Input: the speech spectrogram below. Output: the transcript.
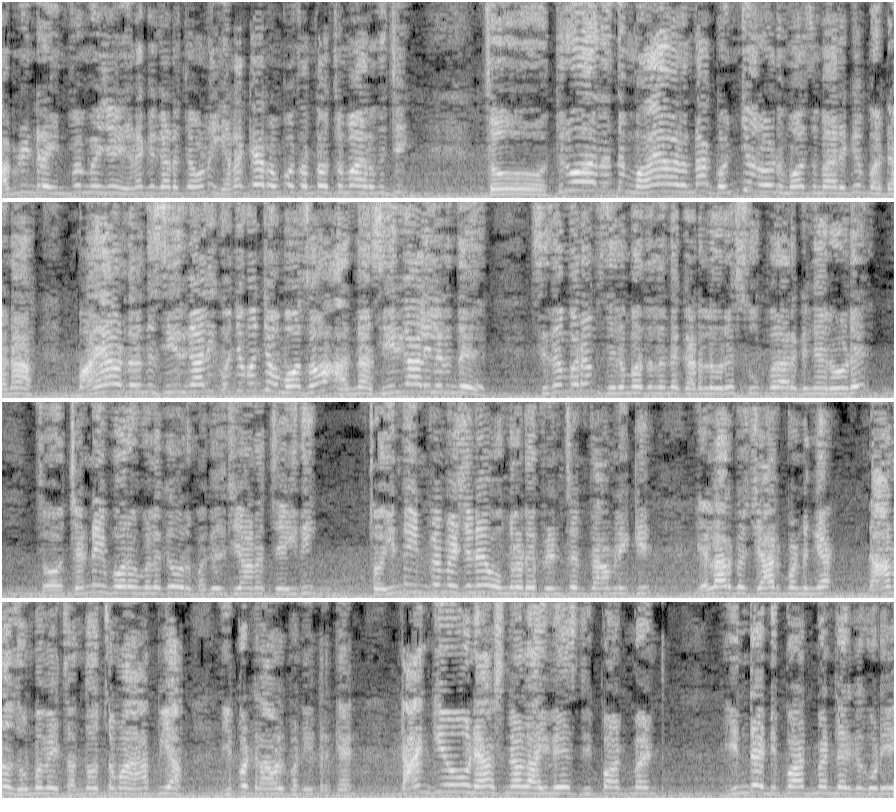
அப்படின்ற இன்ஃபர்மேஷன் எனக்கு கிடைச்ச உடனே எனக்கே ரொம்ப சந்தோஷமா இருந்துச்சு. சோ திருவாரூர்ல மாயாவரம் தான் கொஞ்சம் ரோடு மோசமா இருக்கு. பட் ஆனா மாயாவரத்துல இருந்து சீர்காழி கொஞ்சம் கொஞ்சம் மோசம். அதான் சீர்காழில இருந்து சிதம்பரம் சிதம்பரத்துல இருந்து கடலூர் சூப்பரா இருக்குங்க ரோடு சோ சென்னை போறவங்களுக்கு ஒரு மகிழ்ச்சியான செய்தி. சோ இந்த இன்ஃபர்மேஷனை உங்களுடைய ஃப்ரெண்ட்ஸ் அண்ட் ஃபேமிலிக்கு எல்லாருக்கும் ஷேர் பண்ணுங்க. நானும் ரொம்பவே சந்தோஷமா ஹாப்பியா இப்ப டிராவல் பண்ணிட்டு இருக்கேன். தேங்க்யூ நேஷனல் ஹைவேஸ் டிபார்ட்மெண்ட் இந்த டிபார்ட்மெண்ட்ல இருக்கக்கூடிய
